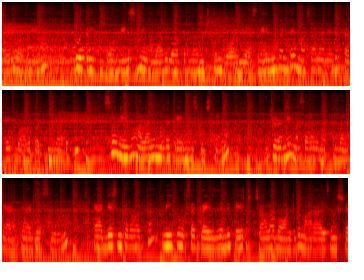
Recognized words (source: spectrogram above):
మళ్ళీ ఒక నేను టూ త్రీ మినిట్స్ నేను అలాగే లో ఫ్లేమ్లో ఉంచుకొని బాయిల్ చేస్తాను. ఎందుకంటే మసాలా అనేది కర్రీకి బాగా పడుతుంది కాబట్టి. సో నేను అలాగే మళ్ళీ త్రీ మినిట్స్ ఉంచుతాను. చూడండి మసాలా మొత్తం దానికి యాడ్ యాడ్ చేస్తున్నాను. యాడ్ చేసిన తర్వాత మీకు ఒకసారి ట్రై చేయండి. టేస్ట్ చాలా బాగుంటుంది. మా రాయలసీమ స్టైల్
